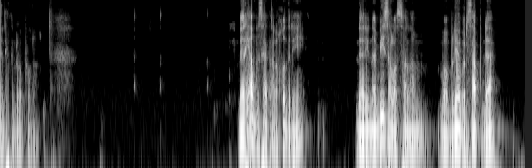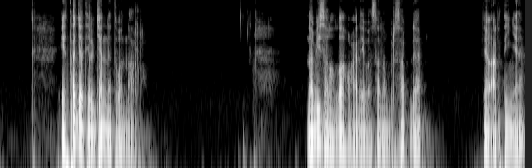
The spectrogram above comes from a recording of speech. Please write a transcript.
Hadis ke-20. Dari Abu Sa'id Al-Khudri dari Nabi SAW bahwa beliau bersabda Ihtajatil jannatu wan nar Nabi Shallallahu Alaihi Wasallam bersabda yang artinya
